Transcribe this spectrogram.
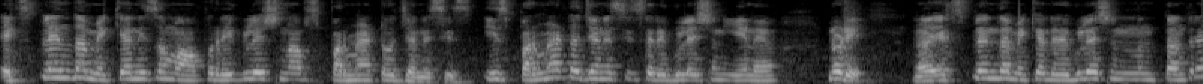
explain the mechanism of regulation of spermatogenesis ಈ ಸ್ಪರ್ಮ್ಯಾಟೋಜೆನೆಸಿಸ್ ರೆಗ್ಯುಲೇಷನ್ ಏನು? ನೋಡಿ ಎಕ್ಸ್ಪ್ಲೇನ್ ದ ಮೆಕ್ಯಾನ್ ರೆಗ್ಯುಲೇಷನ್ ಅಂತಂದ್ರೆ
